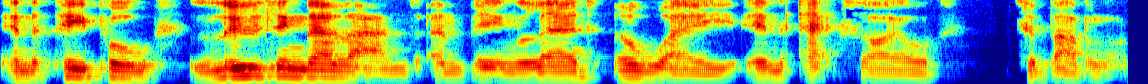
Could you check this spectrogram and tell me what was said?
in the people losing their land and being led away in exile to Babylon.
